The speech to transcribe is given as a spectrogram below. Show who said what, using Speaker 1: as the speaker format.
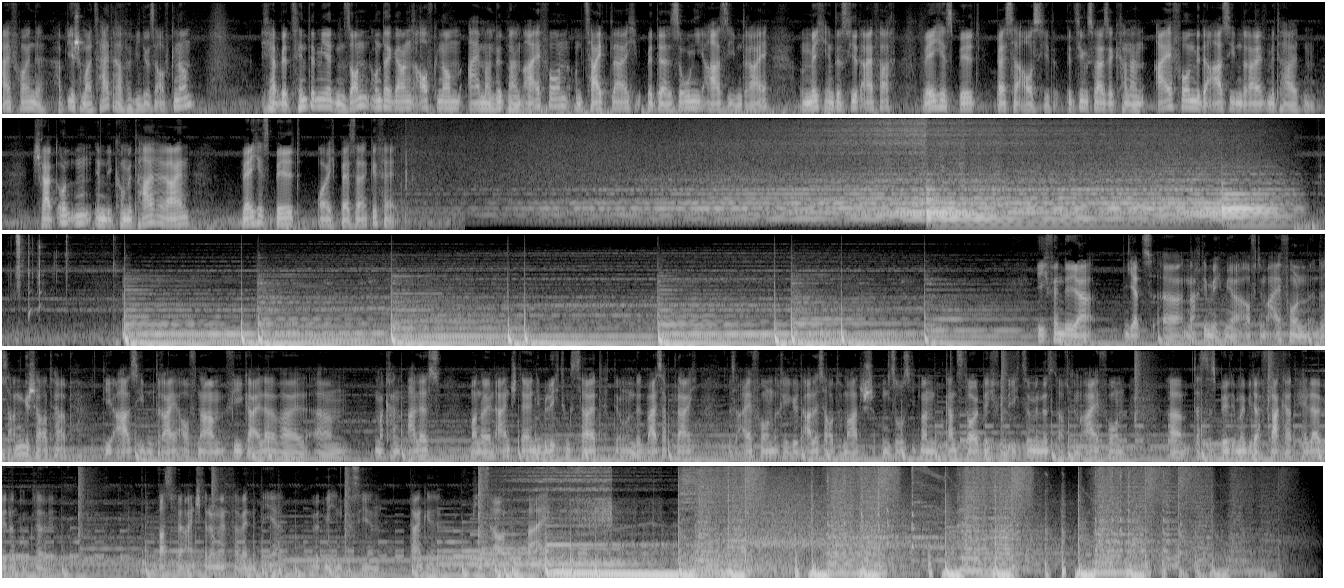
Speaker 1: Hi Freunde, habt ihr schon mal Zeitraffer-Videos aufgenommen? Ich habe jetzt hinter mir den Sonnenuntergang aufgenommen, einmal mit meinem iPhone und zeitgleich mit der Sony A7 III. Und mich interessiert einfach, welches Bild besser aussieht, beziehungsweise kann ein iPhone mit der A7 III mithalten. Schreibt unten in die Kommentare rein, welches Bild euch besser gefällt. Ich finde ja jetzt, äh, nachdem ich mir auf dem iPhone das angeschaut habe, die A7 III Aufnahmen viel geiler, weil ähm, man kann alles manuell einstellen, die Belichtungszeit und den Weißabgleich. Das iPhone regelt alles automatisch und so sieht man ganz deutlich, finde ich zumindest auf dem iPhone, äh, dass das Bild immer wieder flackert, heller wird und dunkler wird. Was für Einstellungen verwendet ihr? Würde mich interessieren. Danke. Peace out.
